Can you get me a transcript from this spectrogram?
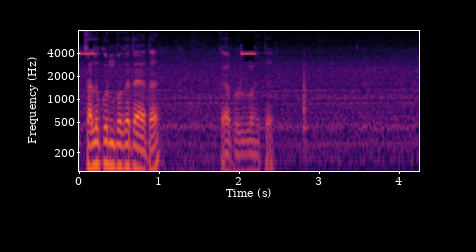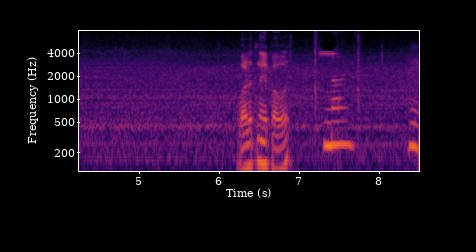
चालू करून बघत आहे आता. काय प्रॉब्लेम आहे तर. वाढत नाही पावर नाही. हे.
